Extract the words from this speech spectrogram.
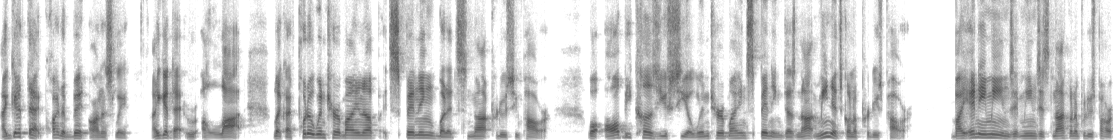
I get that quite a bit honestly. I get that a lot. Like i put a wind turbine up it's spinning but it's not producing power. Well all because you see a wind turbine spinning does not mean it's going to produce power by any means it means it's not going to produce power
